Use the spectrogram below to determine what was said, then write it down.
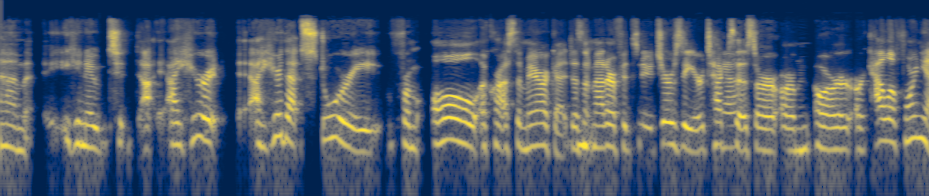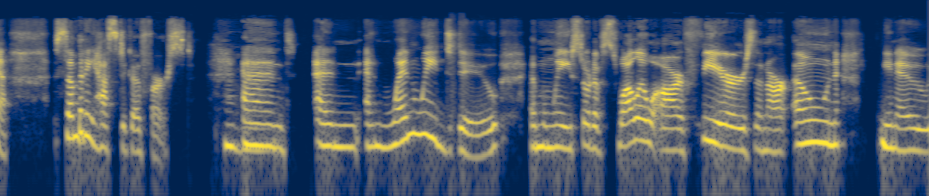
um, you know to, I, I, hear it i hear that story from all across america it doesn't mm-hmm. matter if it's new jersey or texas yeah. or, or, or or california somebody has to go 1st mm-hmm. and and and when we do and when we sort of swallow our fears and our own you know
